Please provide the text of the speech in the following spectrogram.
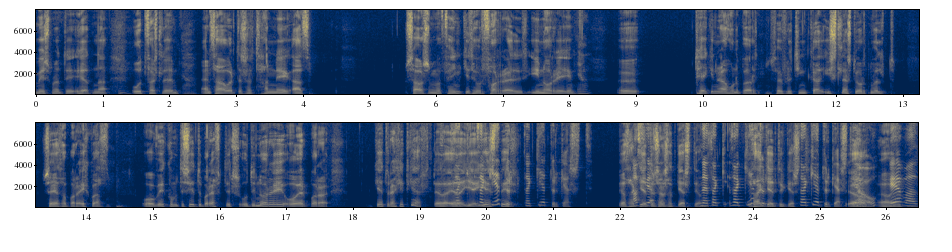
mismunandi hérna, útfærsluðum en þá er þetta hannig að sá sem að fengið þau úr forræðið í Norri uh, tekinir á honu börn þau fluttingað, Íslands stjórnvöld segja það bara eitthvað og við komum til að sitja bara eftir út í Norri og er bara, getur ekkert gert eða, eða það, ég, ég það, getur, það getur gerst Já, það getur sannsagt gerst, já. Nei, það, það, getur, það getur gerst. Það getur gerst, já. já, já. Ef að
